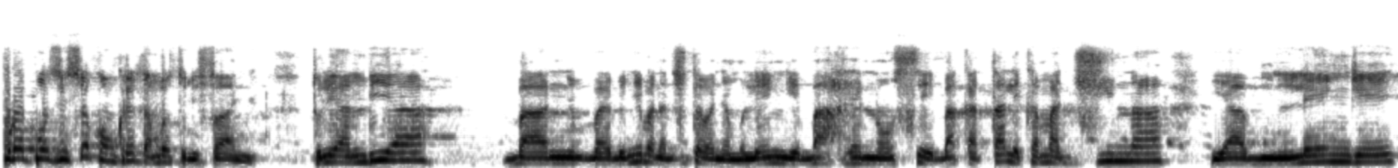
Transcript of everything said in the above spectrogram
proposition concrete ambazo tulifanya tuliambia benye banajita banyamulenge barenonse bakatale kama jina ya mlenge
